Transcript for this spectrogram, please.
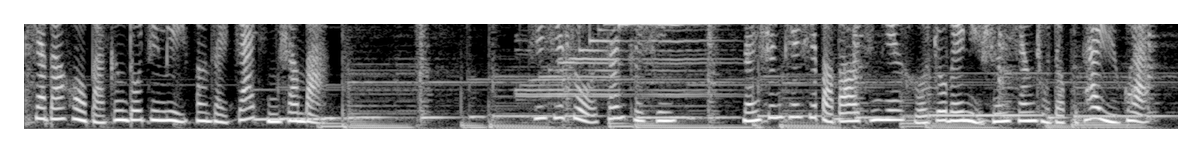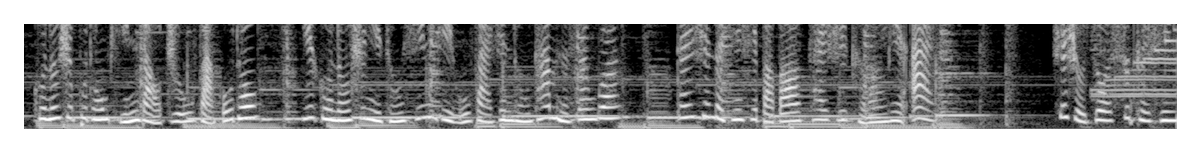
下班后把更多精力放在家庭上吧。天蝎座三颗星。男生天蝎宝宝今天和周围女生相处的不太愉快，可能是不同频导致无法沟通，也可能是你从心底无法认同他们的三观。单身的天蝎宝宝开始渴望恋爱。射手座四颗星，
